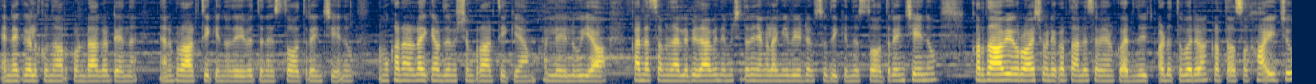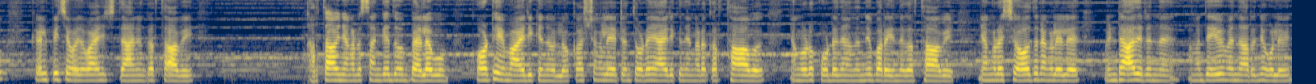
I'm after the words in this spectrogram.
എന്നെ കേൾക്കുന്നവർക്കുണ്ടാകട്ടെ എന്ന് ഞാൻ പ്രാർത്ഥിക്കുന്നു. ദൈവത്തിന് സ്തോത്രം ചെയ്യുന്നു. നമുക്ക് കണ്ണടയ്ക്കാൻ ഒരു നിമിഷം പ്രാർത്ഥിക്കാം. അല്ലേ ലൂയ കണ്ണസമ നല്ല പിതാവിൻ നിമിഷത്തിന് ഞങ്ങൾ വീണ്ടും സ്തുതിക്കുന്നു സ്തോത്രം ചെയ്യുന്നു. കർത്താവ് പ്രാവശ്യം വേണ്ടി കർത്താവിന്റെ സമയം ഞങ്ങൾക്ക് അരുതി അടുത്ത് വരുവാൻ കർത്താവ് സഹായിച്ചു. കേൾപ്പിച്ച വായിച്ചു ദാനം കർത്താവെ. കർത്താവ് ഞങ്ങളുടെ സങ്കേതവും ബലവും കോട്ടയുമായിരിക്കുന്നുവല്ലോ കഷ്ടങ്ങളേറ്റം തുടയായിരിക്കും ഞങ്ങളുടെ കർത്താവ് ഞങ്ങളുടെ കൂടെ ഞാൻ നന്ദി പറയുന്ന കർത്താവ് ഞങ്ങളുടെ ശോധനകളിൽ മിണ്ടാതിരുന്ന് അങ്ങനെ ദൈവമെന്ന് അറിഞ്ഞുകൊള്ളുവിൻ.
